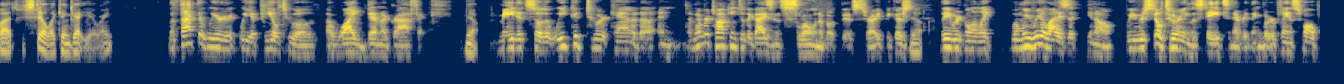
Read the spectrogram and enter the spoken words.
but still it can get you right the fact that we're we appeal to a, a wide demographic Yeah. made it so that we could tour Canada. And I remember talking to the guys in Sloan about this, right? Because Yeah. they were going like when we realized that, you know, we were still touring the States and everything, but we are playing small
